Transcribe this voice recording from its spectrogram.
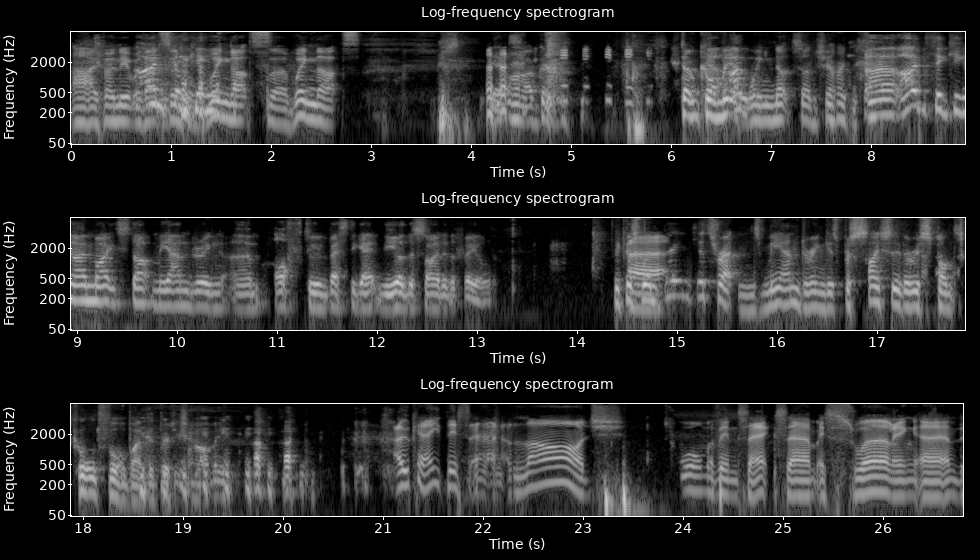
Ah, if only it was I'm that simple. thinking- Wing nuts, uh, wing nuts. Yeah, all right, I've got- Don't call Yeah, me a I'm- wing nut sunshine. Uh, I'm thinking I might start meandering um, off to investigate the other side of the field. Because Uh, when danger threatens, meandering is precisely the response called for by the British Army. Okay, this uh, large swarm of insects um, is swirling and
